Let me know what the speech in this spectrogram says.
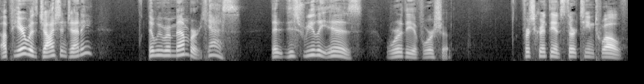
up here with Josh and Jenny, that we remember, yes, that this really is worthy of worship. 1 Corinthians 13 12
